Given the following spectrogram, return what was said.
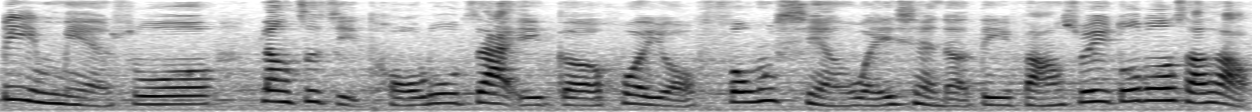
避免说让自己投入在一个会有风险、危险的地方，所以多多少少，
